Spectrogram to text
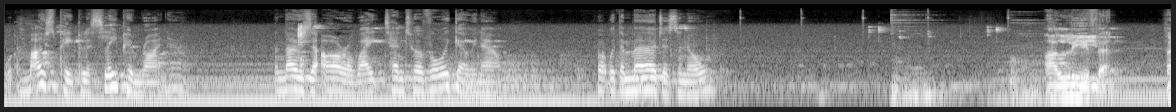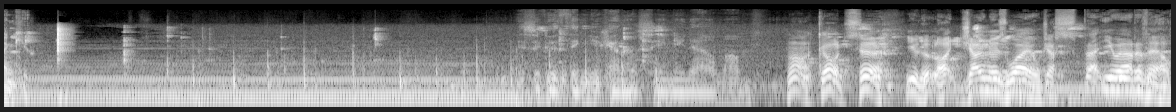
Well, most people are sleeping right now. And those that are awake tend to avoid going out. What with the murders and all. I'll leave then. Thank you. It's a good thing you cannot see me now, Mum. Oh, God, sir. You look like Jonah's whale just spat you out of hell.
